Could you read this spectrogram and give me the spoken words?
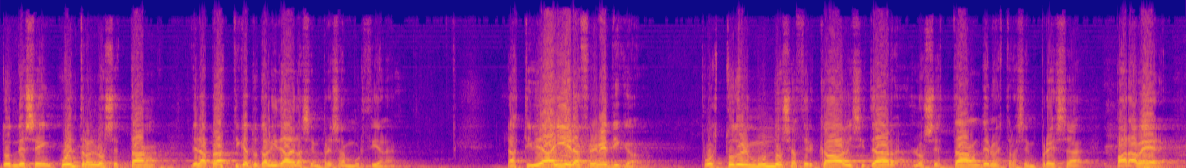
donde se encuentran los stands de la práctica totalidad de las empresas murcianas. La actividad allí era frenética, pues todo el mundo se acercaba a visitar los stands de nuestras empresas para ver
